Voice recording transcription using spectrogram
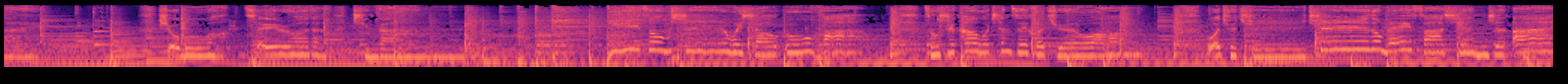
赖，修补我脆弱的情感。你总是微笑如花，总是看我沉醉和绝望。我却迟迟都没发现真爱，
